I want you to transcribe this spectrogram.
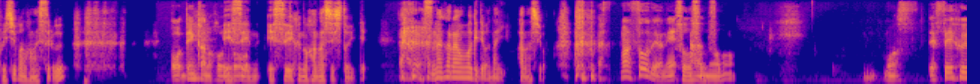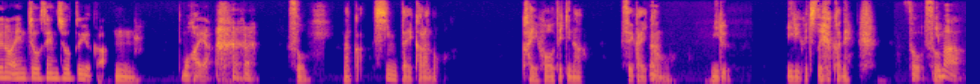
VTuber の話する？お、殿下の放送。?SN、SF の話しといて。繋がらんわけではないよ、話は。まあそうだよね。そうそうそうもう SF の延長線上というか、うん。もはや。そう。なんか、身体からの開放的な世界観を見る入り口というかね。そう、そう今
